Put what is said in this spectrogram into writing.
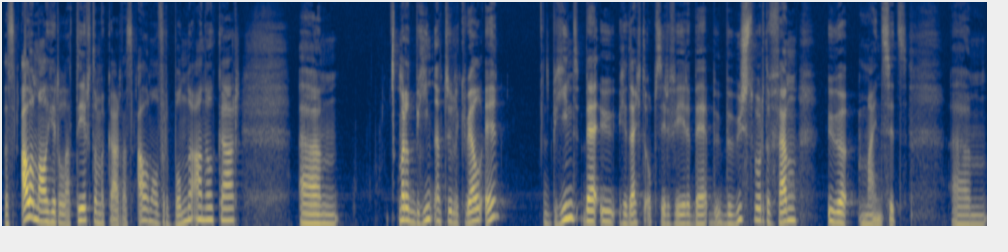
Dat is allemaal gerelateerd aan elkaar, dat is allemaal verbonden aan elkaar. Um, maar het begint natuurlijk wel, hè. Het begint bij uw gedachten observeren, bij bewust worden van uw mindset. Um,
